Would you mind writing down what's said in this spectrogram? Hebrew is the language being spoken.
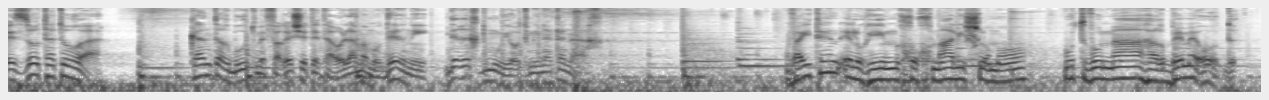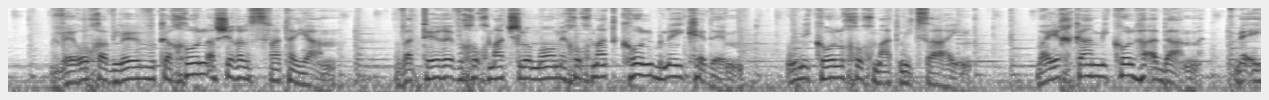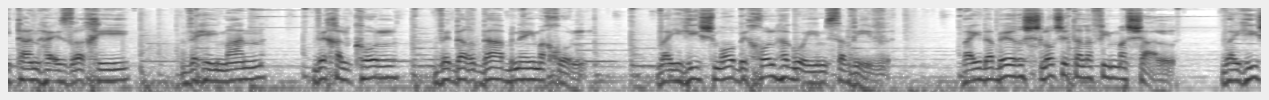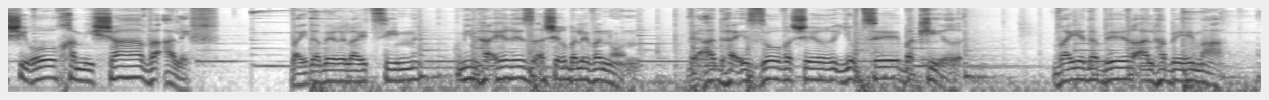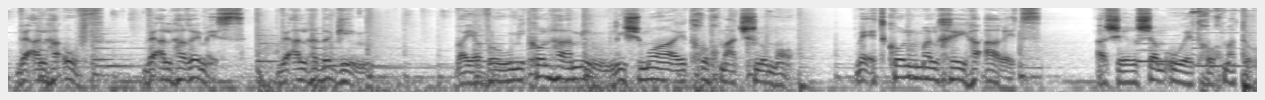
וזאת התורה. כאן תרבות מפרשת את העולם המודרני דרך דמויות מן התנ"ך. ויתן אלוהים חוכמה לשלמה ותבונה הרבה מאוד, ורוחב לב ככל אשר על שפת הים. ותרב חוכמת שלמה מחוכמת כל בני קדם, ומכל חוכמת מצרים. ויחכם מכל האדם, מאיתן האזרחי, והימן, וכלכל, ודרדה בני מחול. ויהי שמו בכל הגויים סביב. וידבר שלושת אלפים משל, ויהי שירו חמישה ואלף. וידבר אל העצים מן הארז אשר בלבנון, ועד האזוב אשר יוצא בקיר. וידבר על הבהמה, ועל העוף, ועל הרמס, ועל הדגים. ויבואו מכל העמים לשמוע את חוכמת שלמה, מאת כל מלכי הארץ, אשר שמעו את חוכמתו.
